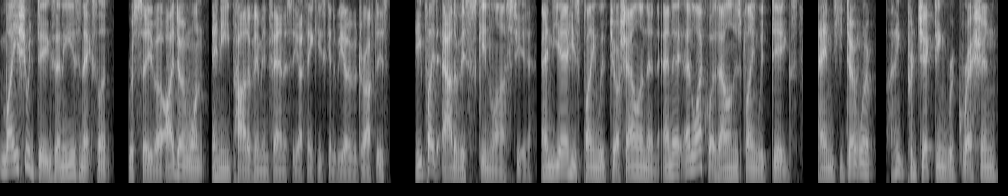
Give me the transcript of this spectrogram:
my issue with Diggs, and he is an excellent receiver. I don't want any part of him in fantasy. I think he's going to be overdrafted. Is he played out of his skin last year, and yeah, he's playing with Josh Allen, and and and likewise, Allen is playing with Diggs. And you don't want to. I think projecting regression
